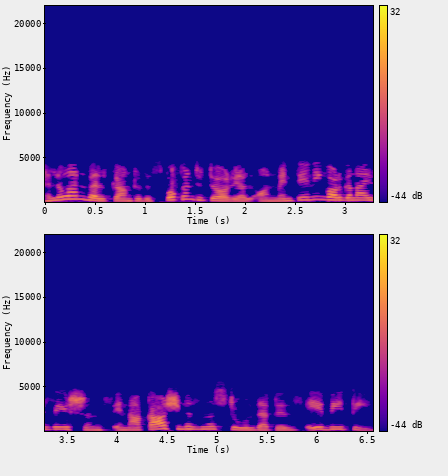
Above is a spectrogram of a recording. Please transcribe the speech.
Hello and welcome to the spoken tutorial on maintaining organizations in Aakash business tool that is ABT.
